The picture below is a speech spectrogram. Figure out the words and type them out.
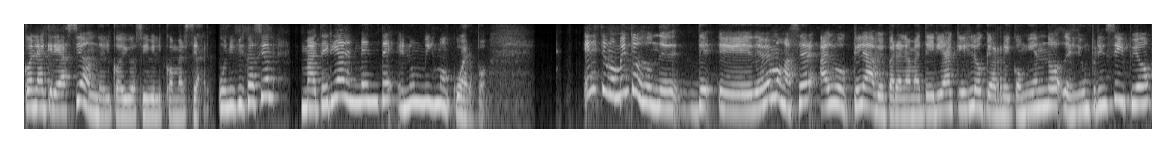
con la creación del Código Civil y Comercial. Unificación materialmente en un mismo cuerpo. En este momento es donde eh, debemos hacer algo clave para la materia, que es lo que recomiendo desde un principio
